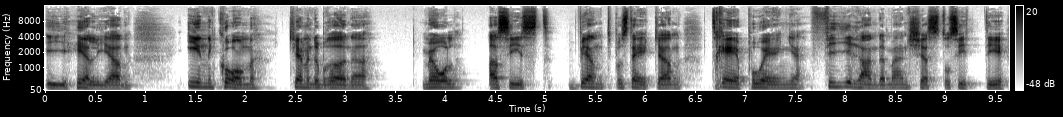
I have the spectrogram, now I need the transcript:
i helgen. In kom Kevin De Bruyne, mål, assist, vänt på steken, tre poäng, firande Manchester City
